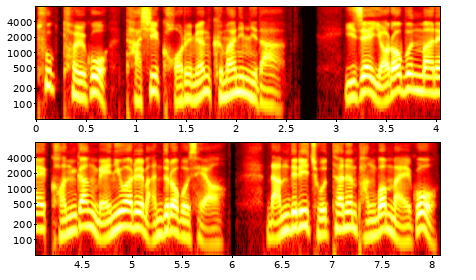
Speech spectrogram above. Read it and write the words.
툭 털고 다시 걸으면 그만입니다. 이제 여러분만의 건강 매뉴얼을 만들어 보세요. 남들이 좋다는 방법 말고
